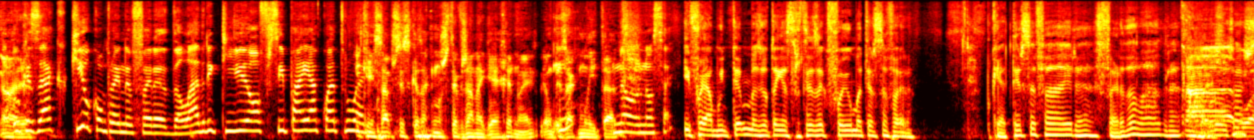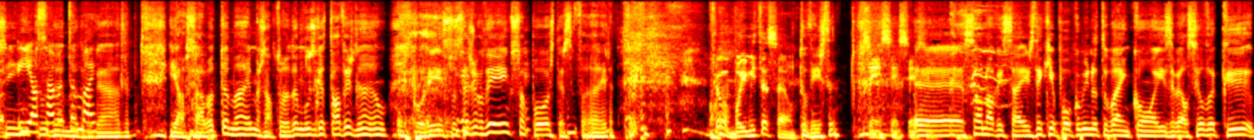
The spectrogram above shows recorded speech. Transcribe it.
Ah, o é? casaco que eu comprei na Feira da Ladra e que lhe ofereci para aí há 4 E anos. quem sabe se esse casaco não esteve já na guerra, não é? É um casaco militar. Não, não sei. E foi há muito tempo, mas eu tenho a certeza que foi uma terça-feira. Porque é terça-feira, Feira da Ladra. Ah, às boa. cinco E ao da sábado também. E ao sábado também, mas na altura da música talvez não. Por isso, seja Godinho, só pôs terça-feira. Foi uma boa imitação. Tu viste? Sim, sim, sim. sim. Eh, são 9 e 6. Daqui a pouco, um minuto bem com a Isabel Silva, que,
